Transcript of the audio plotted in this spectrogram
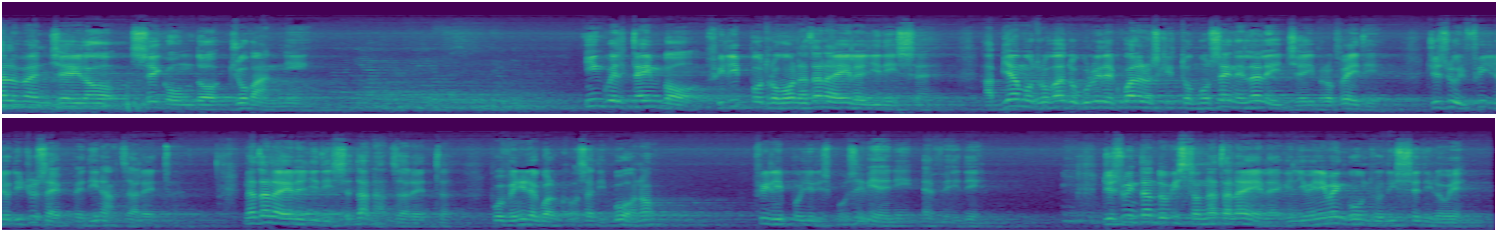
Dal Vangelo secondo Giovanni. In quel tempo Filippo trovò Natanaele e gli disse, abbiamo trovato colui del quale hanno scritto Mosè nella legge e i profeti, Gesù il figlio di Giuseppe di Nazareth. Natanaele gli disse, da Nazareth può venire qualcosa di buono? Filippo gli rispose, vieni e vedi. Gesù intanto visto Natanaele che gli veniva incontro disse di lui,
